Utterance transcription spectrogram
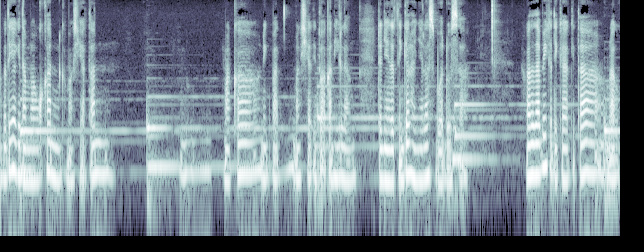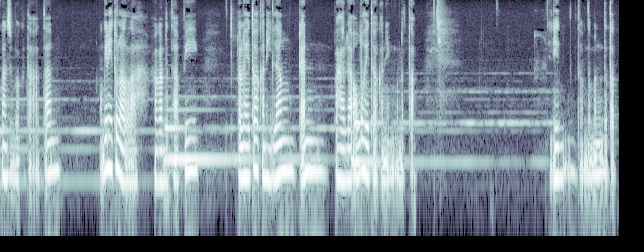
ketika kita melakukan kemaksiatan maka nikmat maksiat itu akan hilang dan yang tertinggal hanyalah sebuah dosa. Akan tetapi ketika kita melakukan sebuah ketaatan, mungkin itu lelah, akan tetapi lelah itu akan hilang dan pahala Allah itu akan yang menetap. Jadi teman-teman tetap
